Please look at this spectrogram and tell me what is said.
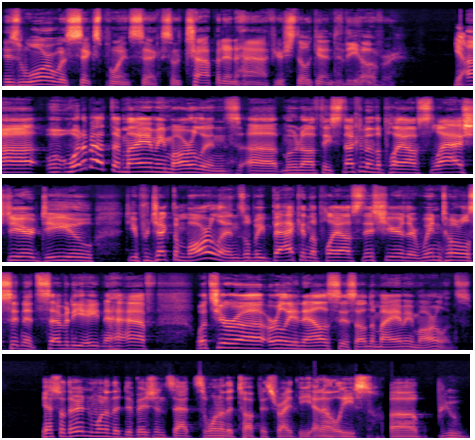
His WAR was 6.6. So chop it in half. You're still getting to the over. Yeah. Uh, what about the Miami Marlins, uh, Munaf? They snuck into the playoffs last year. Do you do you project the Marlins will be back in the playoffs this year? Their win total sitting at 78 and a half. What's your uh, early analysis on the Miami Marlins? Yeah, so they're in one of the divisions that's one of the toughest, right? The NL East. Uh, you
